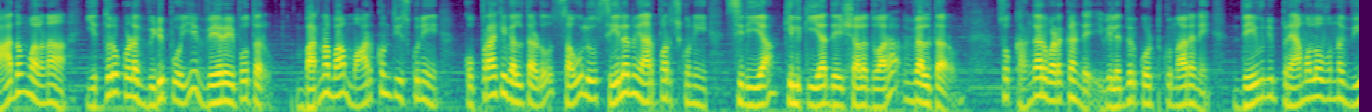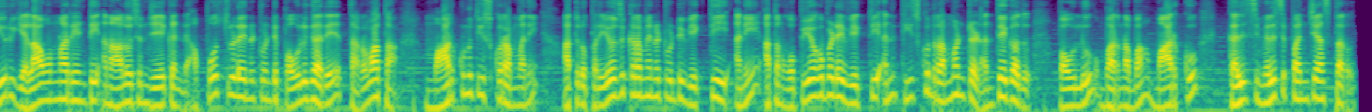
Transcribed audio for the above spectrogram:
వాదం వలన ఇద్దరు కూడా విడిపోయి వేరైపోతారు. బర్ణబా మార్కును తీసుకుని కుప్రాకి వెళ్తాడు సౌలు శీలను ఏర్పరచుకుని సిరియా కిలికియా దేశాల ద్వారా వెళ్తారు. సో కంగారు పడకండి వీళ్ళిద్దరు కొట్టుకున్నారని. దేవుని ప్రేమలో ఉన్న వీరు ఎలా ఉన్నారేంటి అని ఆలోచన చేయకండి. అపోస్తుడైనటువంటి పౌలు గారే తర్వాత మార్కును తీసుకురమ్మని అతడు ప్రయోజకరమైనటువంటి వ్యక్తి అని అతను ఉపయోగపడే వ్యక్తి అని తీసుకుని రమ్మంటాడు. అంతేకాదు పౌలు బర్నబా మార్కు కలిసిమెలిసి పనిచేస్తారు.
